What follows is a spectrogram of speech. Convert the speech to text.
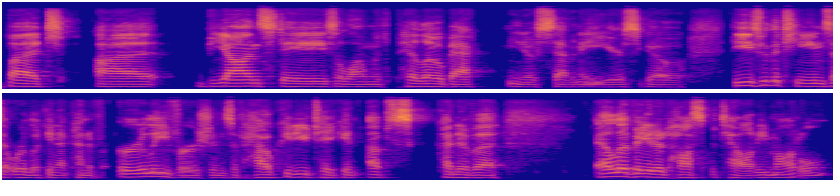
but uh, Beyond Stays, along with Pillow back, you know, seven eight years ago, these are the teams that were looking at kind of early versions of how could you take an up kind of a elevated hospitality model,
